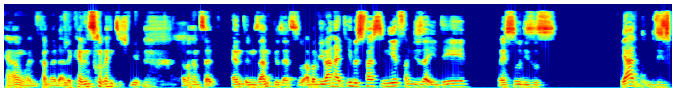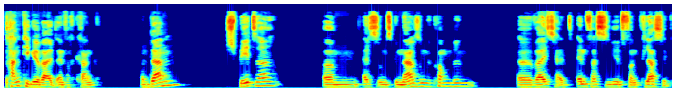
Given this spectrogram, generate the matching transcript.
keine Ahnung, weil wir konnten halt alle keine Instrumente spielen. Aber haben es halt End in den Sand gesetzt. So. Aber wir waren halt übelst fasziniert von dieser Idee, weißt du, dieses, ja, dieses Punkige war halt einfach krank. Und dann, später, ähm, als ich ins Gymnasium gekommen bin, äh, war ich halt endfasziniert von Klassik.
